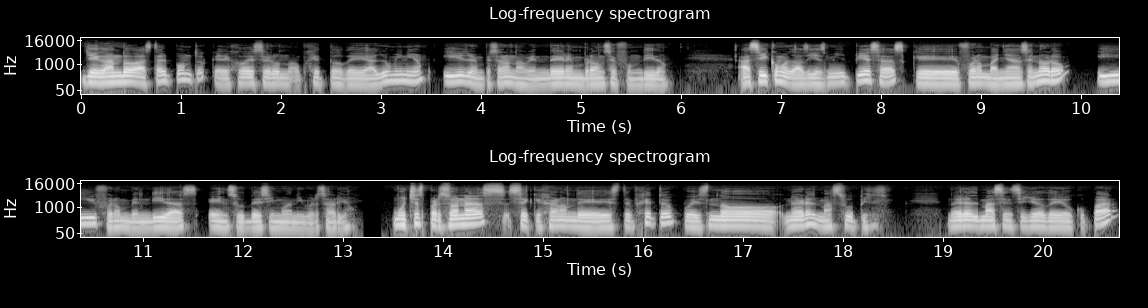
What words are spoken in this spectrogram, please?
Llegando hasta el punto que dejó de ser un objeto de aluminio y lo empezaron a vender en bronce fundido, así como las 10.000 piezas que fueron bañadas en oro y fueron vendidas en su décimo aniversario. Muchas personas se quejaron de este objeto, pues no, no era el más útil, no era el más sencillo de ocupar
